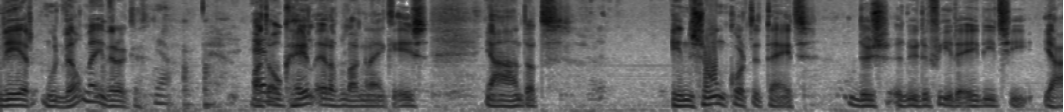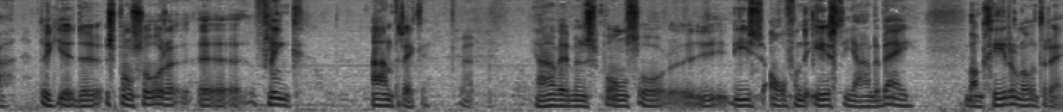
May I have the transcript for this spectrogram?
Weer moet wel meewerken. ja. Wat En- ook heel erg belangrijk is. Ja, dat in zo'n korte tijd. Dus nu de vierde editie. Ja, dat je de sponsoren eh, flink aantrekken. Ja, we hebben een sponsor. Die is al van de eerste jaar erbij. Bank Giro Loterij.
